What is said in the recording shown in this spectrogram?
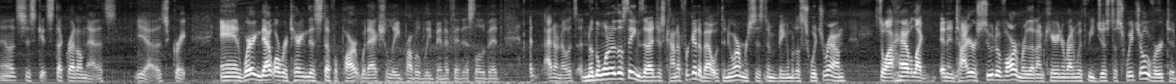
Well, let's just get stuck right on that. That's Yeah, that's great. And wearing that while we're tearing this stuff apart would actually probably benefit us a little bit. I, I don't know. It's another one of those things that I just kind of forget about with the new armor system, being able to switch around. So I have like an entire suit of armor that I'm carrying around with me just to switch over to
